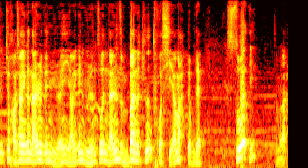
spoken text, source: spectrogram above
就就好像一个男人跟女人一样，一个女人作，男人怎么办呢？只能妥协嘛，对不对？所以怎么了？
